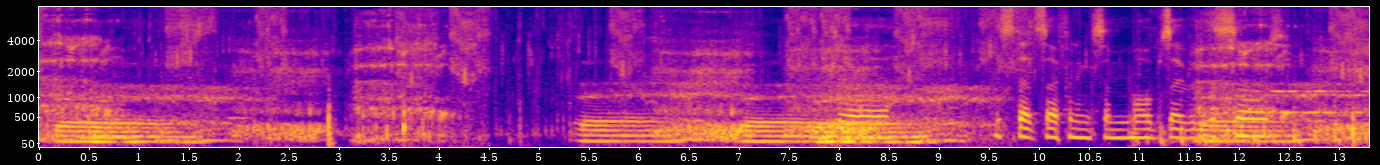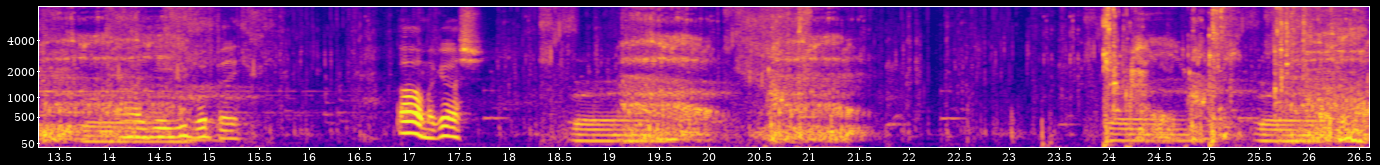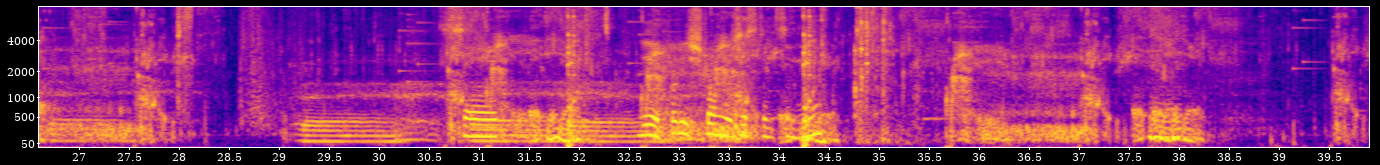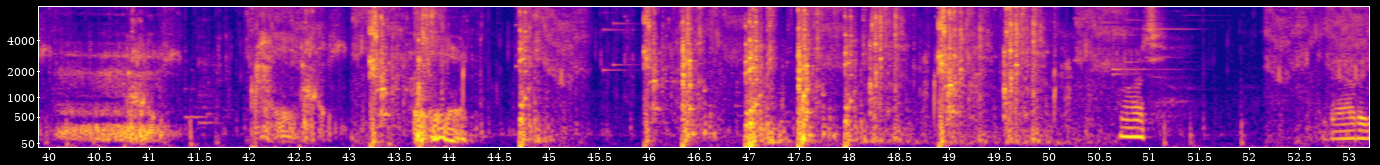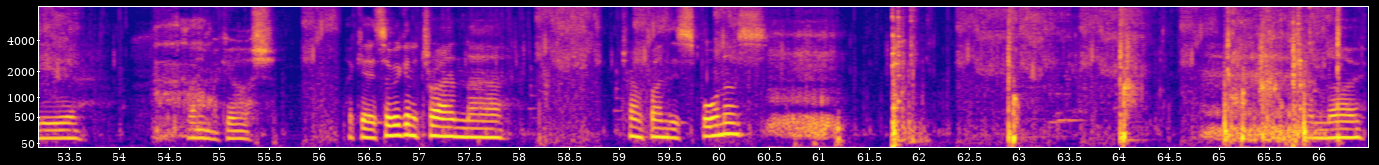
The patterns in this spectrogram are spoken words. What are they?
Uh, let's start siphoning some mobs over to the side. Oh, yeah, you would be. Oh my gosh. Pretty strong resistance in here. Right. Get out of here. Oh my gosh. Okay, so we're going to try and uh, try and find these spawners. Oh no.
